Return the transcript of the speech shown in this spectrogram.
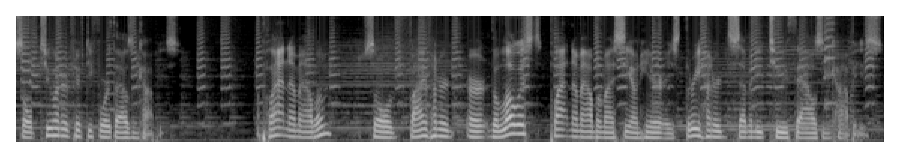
sold 254,000 copies. A platinum album sold 500 or the lowest platinum album I see on here is 372,000 copies.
